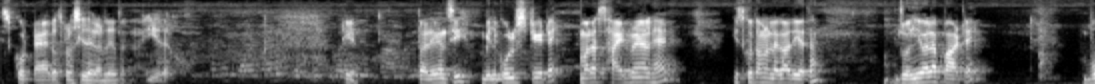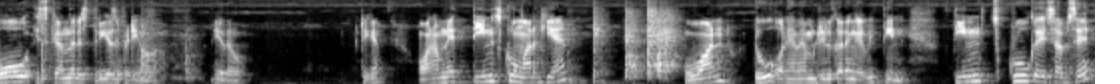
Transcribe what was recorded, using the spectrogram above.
इसको टायर को थोड़ा सीधा कर देता ये देखो। ठीक है। तो एज सी बिल्कुल स्ट्रेट है। हमारा साइड पैनल है। इसको तो हमने लगा दिया था। जो ये वाला पार्ट है वो इसके अंदर इस तरीके से फिटिंग होगा। ये देखो। ठीक है? और हमने तीन स्क्रू मार्क किए हैं। वन टू और यहाँ हम ड्रिल करेंगे अभी तीन। तीन स्क्रू के हिसाब से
